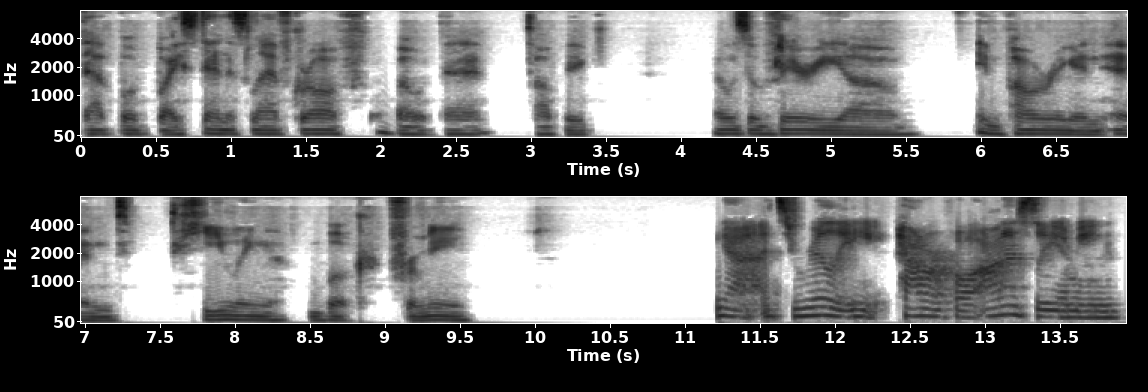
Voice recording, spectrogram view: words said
that book by Stanislav Grof about that topic. That was a very uh, empowering and, and healing book for me. Yeah, it's really powerful. Honestly, I mean,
